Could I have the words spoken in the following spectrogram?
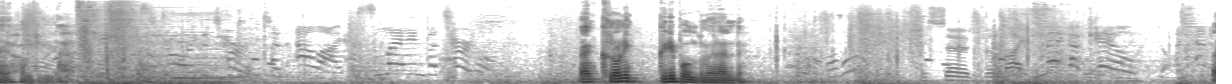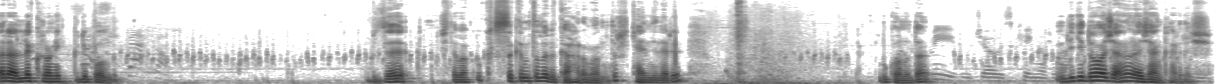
Elhamdülillah. Ben kronik grip oldum herhalde. Herhalde kronik grip oldum. Bize işte bak bu sıkıntılı bir kahramandır kendileri. Bu konuda. Ligi doğacaksın öleceksin kardeş.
